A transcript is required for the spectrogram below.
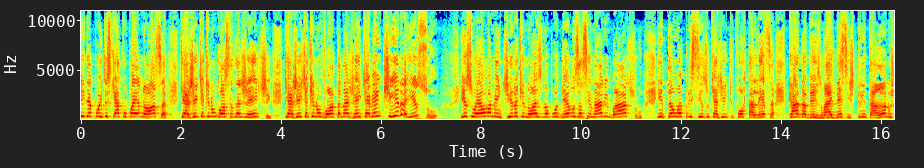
e depois diz que a culpa é nossa, que a gente é que não gosta da gente, que a gente é que não vota na gente. É mentira isso. Isso é uma mentira que nós não podemos assinar embaixo. Então é preciso que a gente fortaleça cada vez mais desses 30 anos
